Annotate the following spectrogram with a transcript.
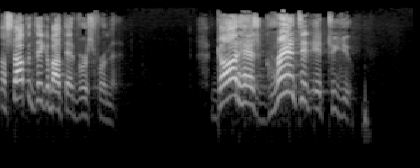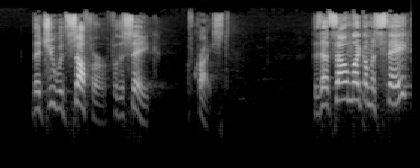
Now stop and think about that verse for a minute. God has granted it to you that you would suffer for the sake of Christ. Does that sound like a mistake?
